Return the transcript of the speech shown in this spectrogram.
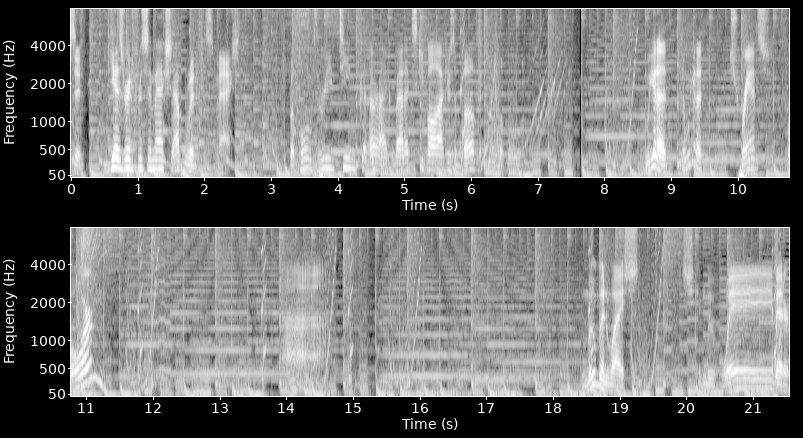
So, you guys ready for some action? I'm ready for some action. Perform three team uh, acrobatics. Keep all actors above level. We gotta. Then we gotta transform. Ah. Movement wise, she can move way better.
